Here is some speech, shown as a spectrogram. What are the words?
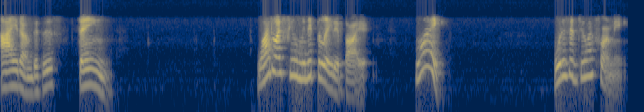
item, to this thing? Why do I feel manipulated by it? Why? What is it doing for me?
